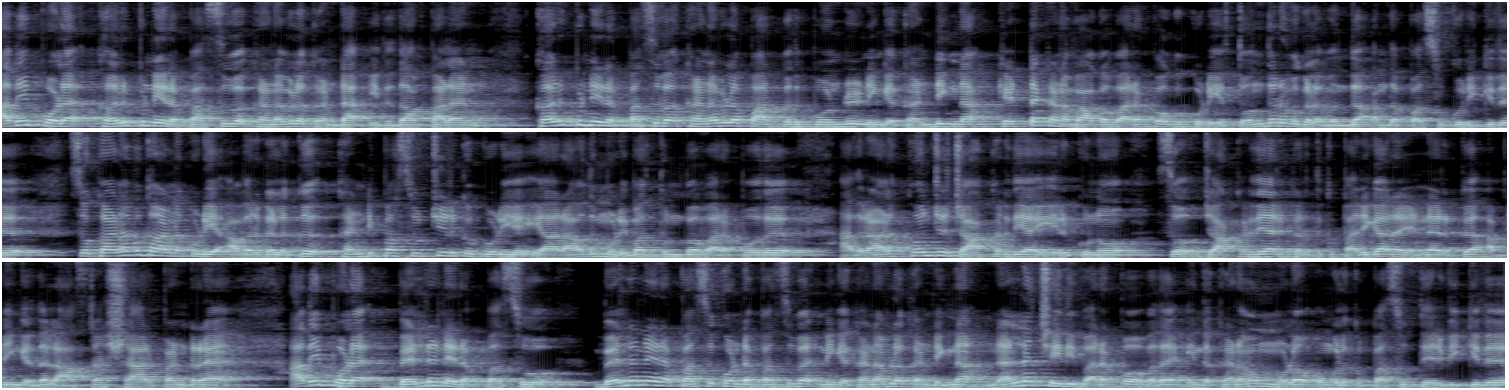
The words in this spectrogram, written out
அதே போல் கருப்பு நிற பசுவை கனவுல கண்டா இதுதான் பலன். கருப்பு நிற பசுவை கனவுல பார்ப்பது போன்று நீங்கள் கண்டிங்கன்னா கெட்ட கனவாக வரப்போகக்கூடிய தொந்தரவுகளை வந்து அந்த பசு குறிக்குது. ஸோ கனவு காணக்கூடிய அவர்களுக்கு கண்டிப்பாக சுற்றி இருக்கக்கூடிய யாராவது மூலிமா துன்பம் வரப்போகுது. அதனால் கொஞ்சம் ஜாக்கிரதையாக இருக்கணும். ஸோ ஜாக்கிரதையாக இருக்கிறதுக்கு பரிகாரம் என்ன இருக்குது அப்படிங்கிறத லாஸ்ட்டாக ஷேர் பண்ணுறேன் அதே போல் வெள்ளை நிற பசு வெள்ளை நிற பசு கொண்ட பசுவை நீங்கள் கனவுல கண்டிங்கன்னா நல்ல செய்தி வரப்போவதை இந்த கனவு மூலம் உங்களுக்கு பசு தெரிவிக்குது.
